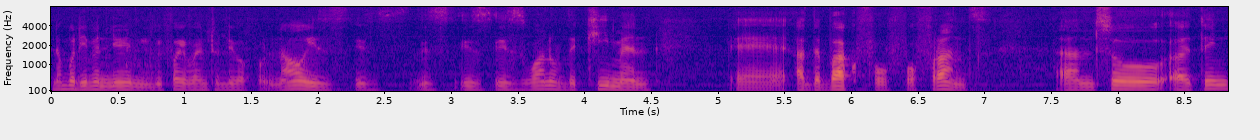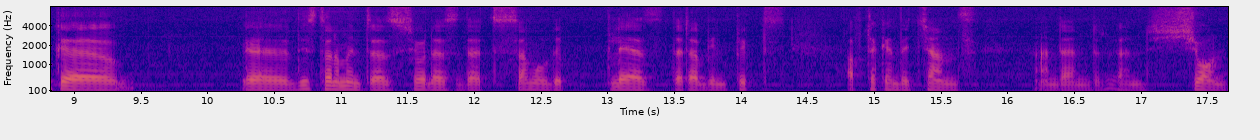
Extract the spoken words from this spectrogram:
Nobody even knew him before he went to Liverpool. Now he's, he's, he's, he's, he's one of the key men uh, at the back for, for France. And so I think uh, this tournament has showed us that some of the players that have been picked have taken the chance and, and, and shown.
